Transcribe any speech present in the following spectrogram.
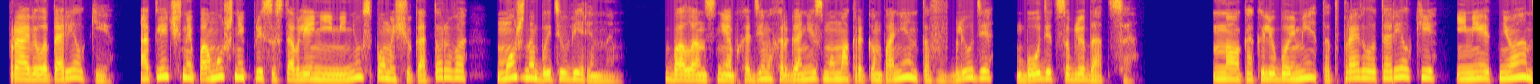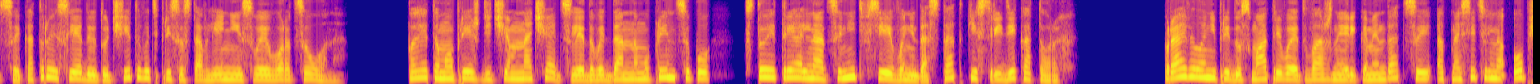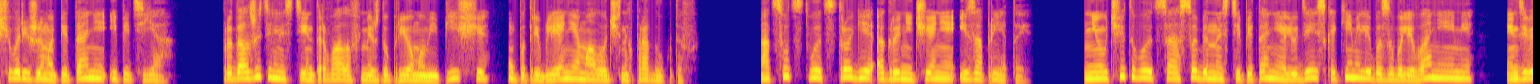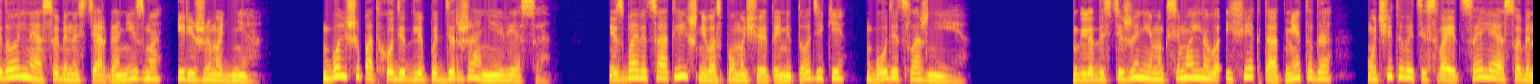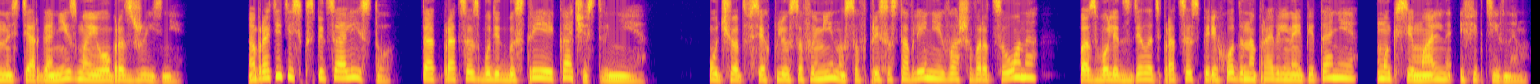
Правило тарелки — отличный помощник при составлении меню, с помощью которого можно быть уверенным. Баланс необходимых организму макрокомпонентов в блюде будет соблюдаться. Но, как и любой метод, правило тарелки имеет нюансы, которые следует учитывать при составлении своего рациона. Поэтому прежде чем начать следовать данному принципу, стоит реально оценить все его недостатки, среди которых правило не предусматривает важные рекомендации относительно общего режима питания и питья, продолжительности интервалов между приемами пищи, употребления молочных продуктов. Отсутствуют строгие ограничения и запреты. Не учитываются особенности питания людей с какими-либо заболеваниями, индивидуальные особенности организма и режима дня. Больше подходит для поддержания веса. Избавиться от лишнего с помощью этой методики будет сложнее. Для достижения максимального эффекта от метода — Учитывайте свои цели, особенности организма и образ жизни. Обратитесь к специалисту, так процесс будет быстрее и качественнее. Учет всех плюсов и минусов при составлении вашего рациона позволит сделать процесс перехода на правильное питание максимально эффективным.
